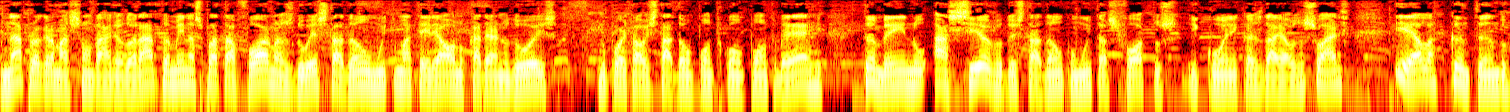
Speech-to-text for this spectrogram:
na programação da Rádio Dourado, também nas plataformas do Estadão, muito material no Caderno 2, no portal estadão.com.br, também no acervo do Estadão com muitas fotos icônicas da Elza Soares e ela cantando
